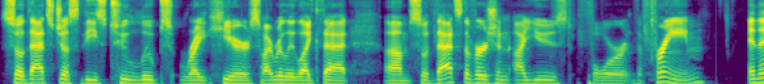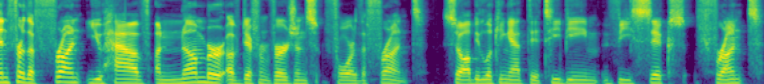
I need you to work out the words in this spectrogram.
So that's just these two loops right here. So I really like that. Um, so that's the version I used for the frame. And then for the front, you have a number of different versions for the front. So I'll be looking at the T-Beam V6 front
